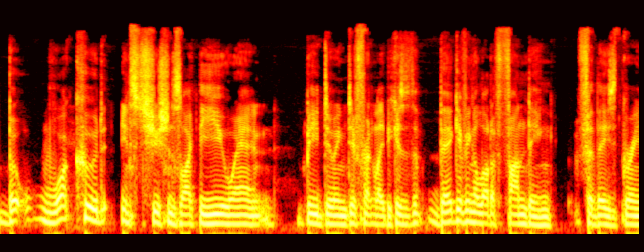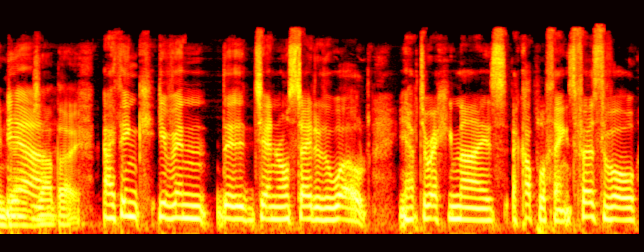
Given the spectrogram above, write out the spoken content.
But what could institutions like the UN be doing differently? Because they're giving a lot of funding for these green dams, Yeah. aren't they? I think, given the general state of the world, you have to recognize a couple of things. First of all,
